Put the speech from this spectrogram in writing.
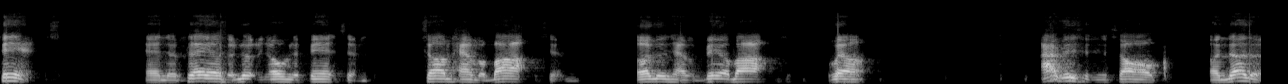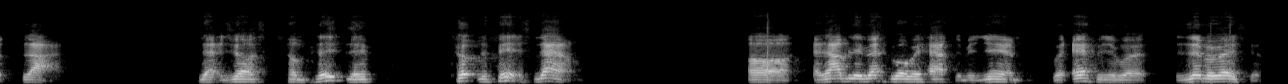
fence and the players are looking over the fence, and some have a box, and others have a bill box. Well, I recently saw another slide that just completely took the fence down. Uh, and I believe that's where we have to begin with equity, with liberation,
